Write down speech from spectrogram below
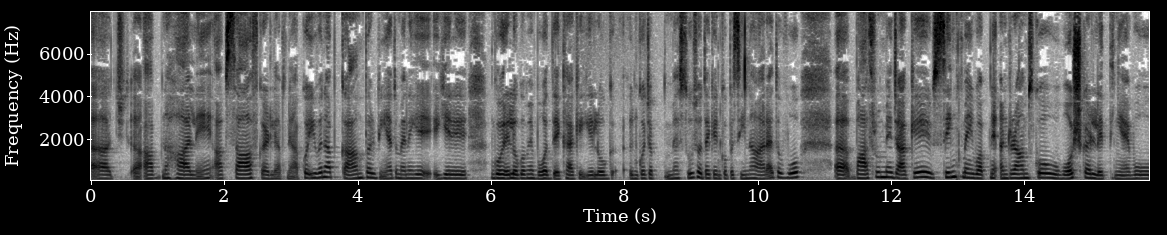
آپ نہا لیں، آپ صاف کر لیں اپنے آپ کو۔ ایون آپ کام پر بھی ہیں تو میں نے یہ یہ گورے لوگوں میں بہت دیکھا ہے کہ یہ لوگ ان کو جب محسوس ہوتا ہے کہ ان کو پسینہ آ رہا ہے تو وہ باتھ روم میں جا کے سنک میں وہ اپنے انڈر آرمس کو واش کر لیتی ہیں۔ وہ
